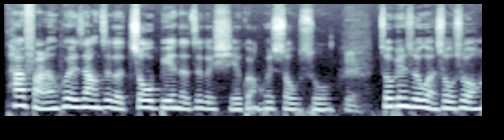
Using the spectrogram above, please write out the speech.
它反而会让这个周边的这个血管会收缩。对，周边血管收缩的话，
